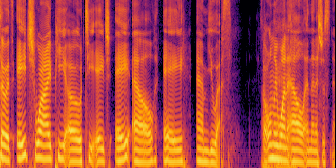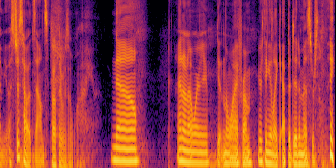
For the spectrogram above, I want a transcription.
So it's H Y P O T H A L A M U S. So Oh, only one. L and then it's just M U S, just how it sounds. Thought there was a Y. No. I don't know where you're getting the Y from. You're thinking like epididymis or something.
